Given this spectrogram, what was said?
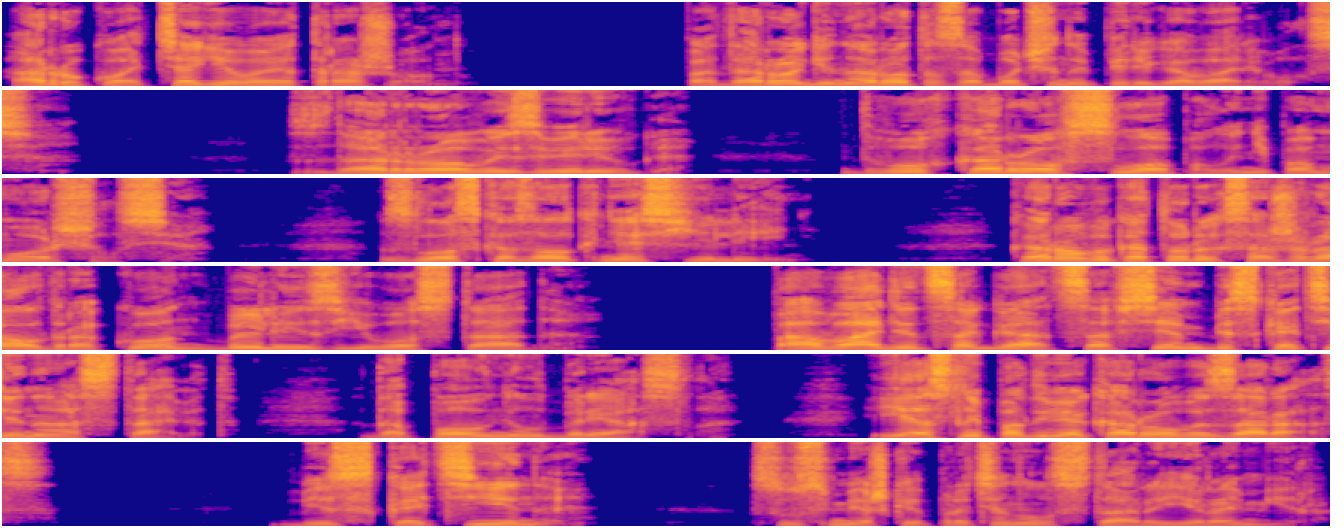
а руку оттягивает рожон. По дороге народ озабоченно переговаривался. «Здоровый зверюга! Двух коров слопал и не поморщился!» Зло сказал князь Елень. Коровы, которых сожрал дракон, были из его стада. «Повадится гад, совсем без скотины оставит», — дополнил Брясло. «Если по две коровы за раз». «Без скотины?» — с усмешкой протянул старый Яромир.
